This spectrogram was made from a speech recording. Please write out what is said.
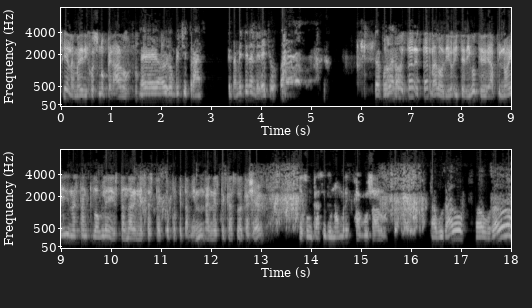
Sí, a la madre dijo, es un operado. ¿no? Eh, es un pinche trans, que también tienen derecho. pero pues no, bueno, no, está, está raro, digo, y te digo que no hay, no es tanto doble estándar en este aspecto, porque también en este caso de Cashier es un caso de un hombre abusado. Abusado, abusado,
